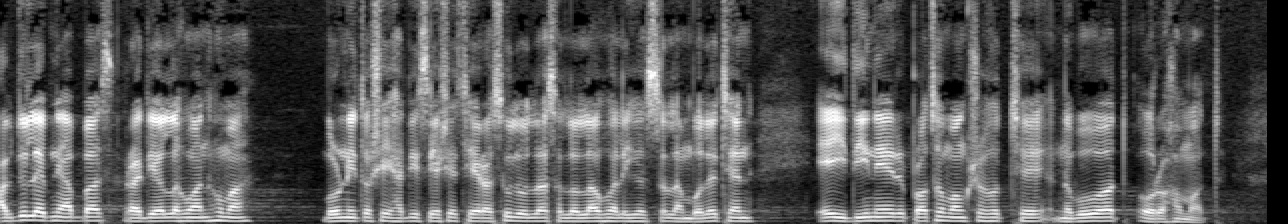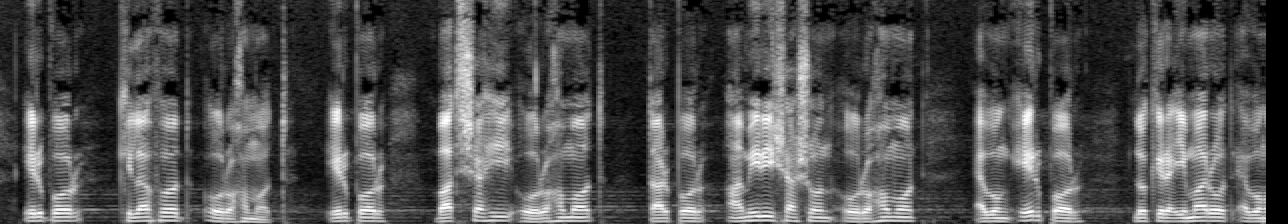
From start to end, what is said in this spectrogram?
আবদুল্লা ইবনে আব্বাস রাজিয়াল্লাহু আনহুমা বর্ণিত সেই হাদিসে এসেছে রাসুল্লাহ সাল্লু আলহিহাস্লাম বলেছেন, এই দিনের প্রথম অংশ হচ্ছে নবুয়ত ও রহমত, এরপর খিলাফত ও রহমত, এরপর বাদশাহী ও রহমত তারপর আমিরি শাসন ও রহমত এবং এরপর লোকেরা ইমারত এবং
